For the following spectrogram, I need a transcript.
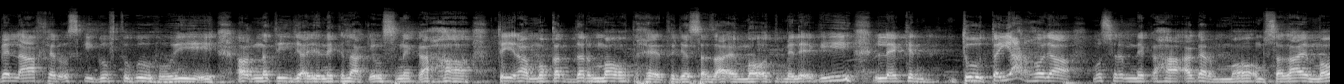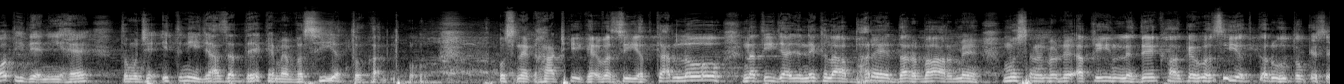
بالآخر اس کی گفتگو ہوئی اور نتیجہ یہ نکلا کہ اس نے کہا، تیرا مقدر موت ہے، تجھے سزائے موت ملے گی، لیکن تو تیار ہو جا۔ مسلم نے کہا، اگر سزائے موت ہی دینی ہے تو مجھے اتنی اجازت دے کہ میں وسیعت تو کر لوں اس نے کہا، ٹھیک ہے وسیعت کر لو۔ نتیجہ یہ نکلا، بھرے دربار میں مسلم ابن عقیل نے دیکھا کہ وسیعت کروں تو کسے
